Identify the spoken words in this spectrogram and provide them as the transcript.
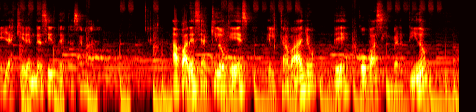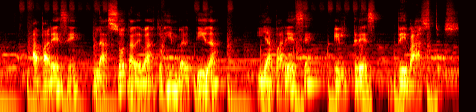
ellas quieren decirte esta semana. Aparece aquí lo que es el caballo de copas invertido, aparece la sota de bastos invertida y aparece el 3 de bastos.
